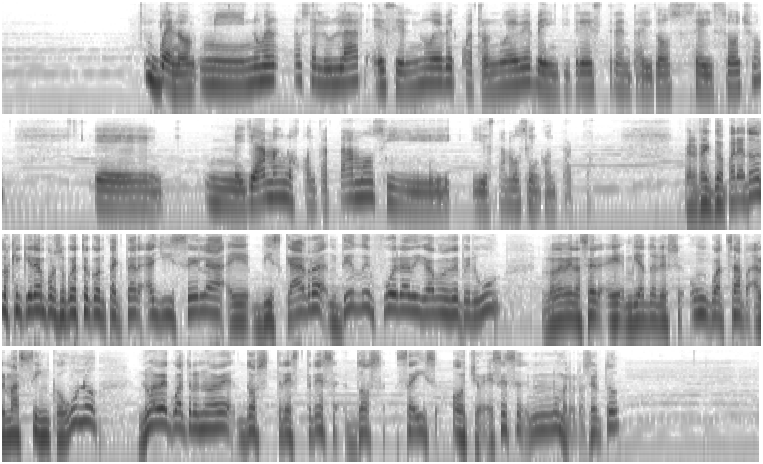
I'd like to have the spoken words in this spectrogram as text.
Bueno, mi número celular es el 949-233268. Eh, me llaman, nos contactamos y, estamos en contacto. Perfecto. Para todos los que quieran, por supuesto, contactar a Gisela eh, Vizcarra desde fuera, digamos, de Perú, lo deben hacer eh, enviándoles un WhatsApp al más 51 949 233 268. Ese es el número, ¿no es cierto?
